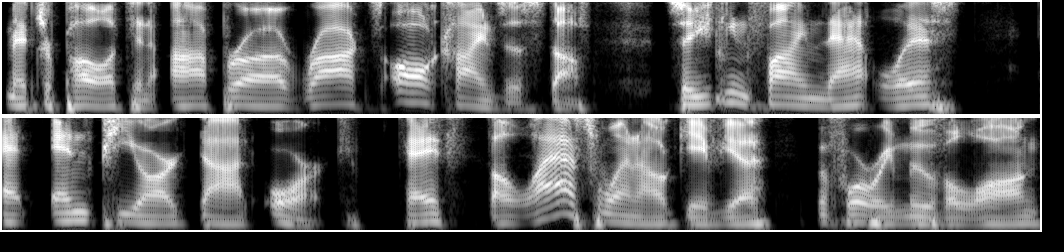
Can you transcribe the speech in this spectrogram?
Metropolitan Opera, rocks, all kinds of stuff. So you can find that list at npr.org. Okay. The last one I'll give you before we move along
